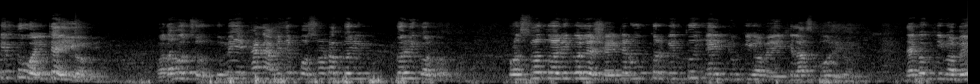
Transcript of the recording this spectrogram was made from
কিন্তু ওইটাই হবে। কথা বলছো? তুমি এখানে আমি যে প্রশ্নটা তৈরি তৈরি করব। প্রশ্ন তৈরি করলে সেইটার উত্তর কিন্তু এইটুকুই হবে এই ক্লাস ফোরই হবে। দেখো কীভাবে?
